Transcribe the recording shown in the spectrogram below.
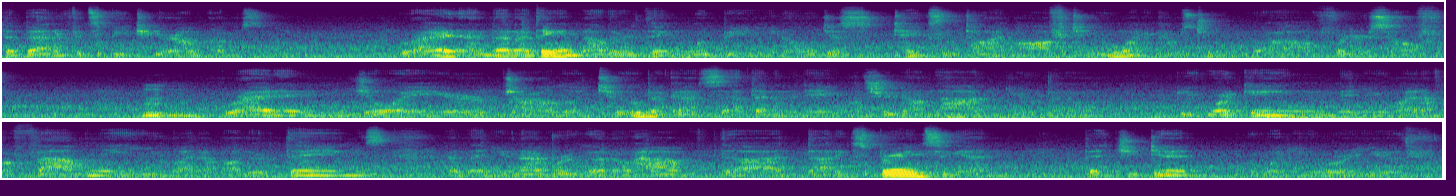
the benefits be to your outcomes, right? And then I think another thing would be, you know, just take some time off too when it comes to uh, for yourself, hmm right? And enjoy your childhood too, because at the end of the day, once you're done that, you're be working, then you might have a family, you might have other things, and then you're never gonna have that, that experience again that you did when you were a youth,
